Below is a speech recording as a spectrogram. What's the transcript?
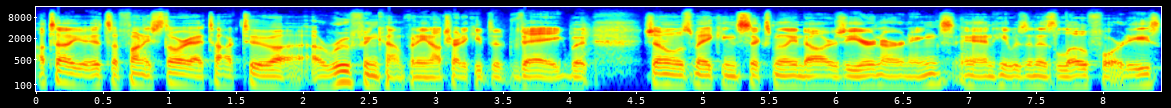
I'll tell you, it's a funny story. I talked to a, a roofing company, and I'll try to keep it vague. But gentleman was making six million dollars a year in earnings, and he was in his low forties.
